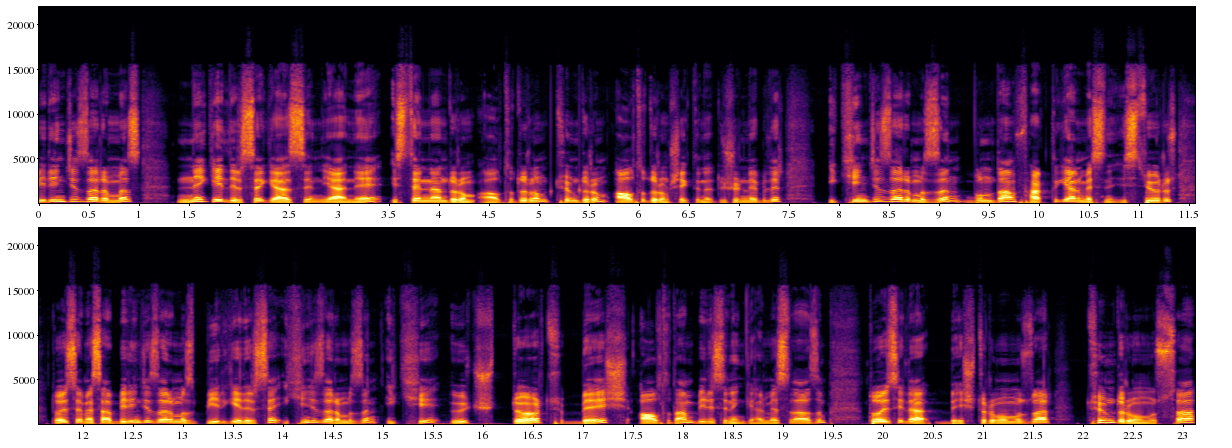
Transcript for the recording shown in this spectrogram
Birinci zarımız ne gelirse gelsin yani istenilen durum 6 durum, tüm durum 6 durum şeklinde düşünülebilir. İkinci zarımızın bundan farklı gelmesini istiyoruz. Dolayısıyla mesela birinci zarımız 1 gelirse ikinci zarımızın 2, 3, 4, 5, 6'dan birisinin gelmesi lazım. Dolayısıyla 5 durumumuz var. Tüm durumumuzsa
